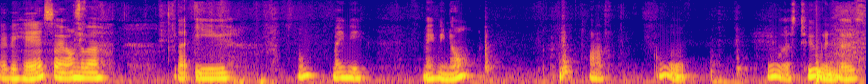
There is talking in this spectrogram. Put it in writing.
over here. So I'm gonna let you, oh, maybe, maybe not. Oh, oh, there's two windows.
